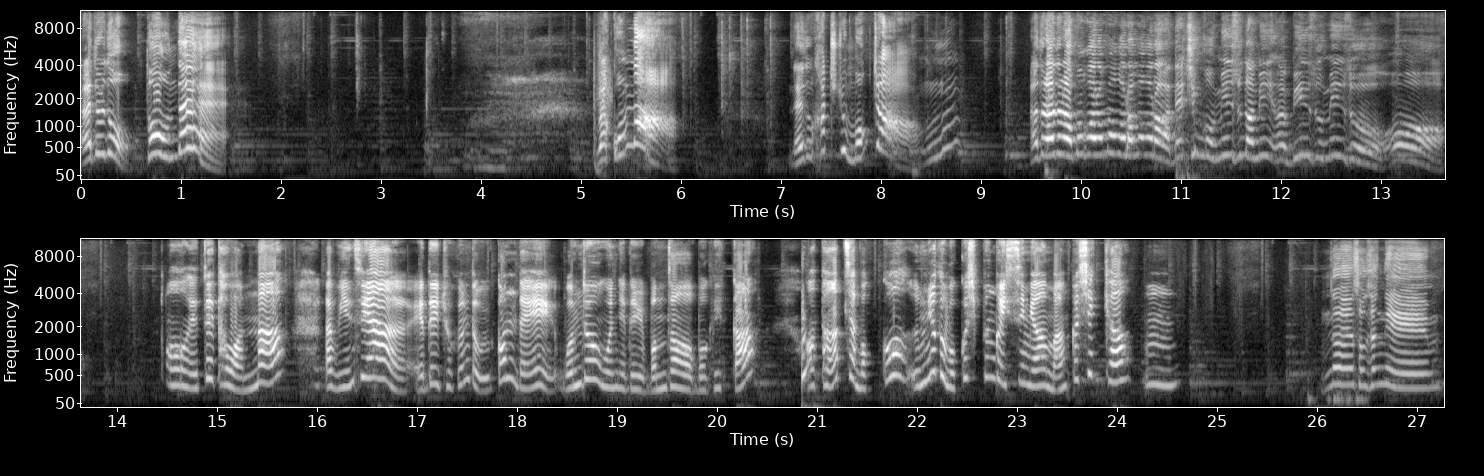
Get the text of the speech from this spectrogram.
애들도 더 온대 왜 꼽나 애들 같이 좀 먹자 응? 얘들아 얘들아 먹어라 먹어라 먹어라 내 친구 민수다 민, 어, 민수 민수 어 어, 애들 다 왔나? 아, 민수야, 애들 조금 더 올 건데, 먼저 온 애들 먼저 먹을까? 어, 다 같이 먹고, 음료도 먹고 싶은 거 있으면 마음껏 시켜. 음. 네 선생님 어,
